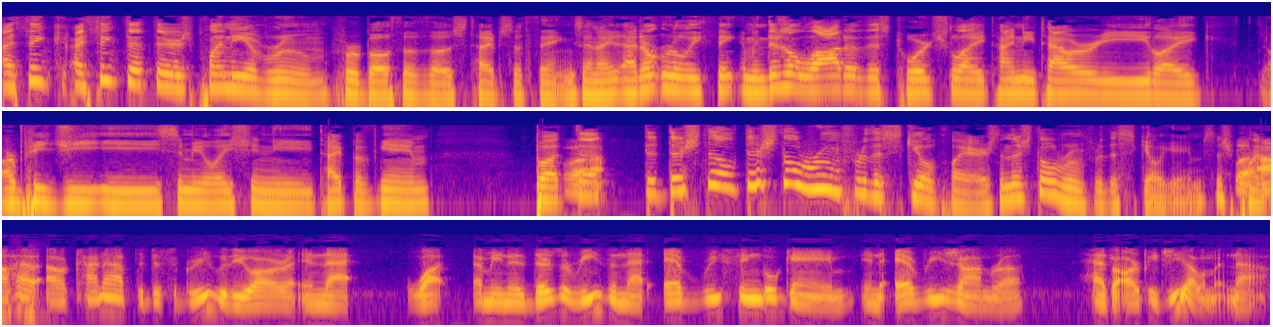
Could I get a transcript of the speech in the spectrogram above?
I think I think that there's plenty of room for both of those types of things, and I, I don't really think. I mean, there's a lot of this torchlight, tiny towery, like RPG-y, simulation-y type of game, but Well, that, that there's still there's still room for the skill players, and there's still room for the skill games. There's plenty. I'll have I'll kind of have to disagree with you, Ara, in that what I mean. There's a reason that every single game in every genre has an RPG element now,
